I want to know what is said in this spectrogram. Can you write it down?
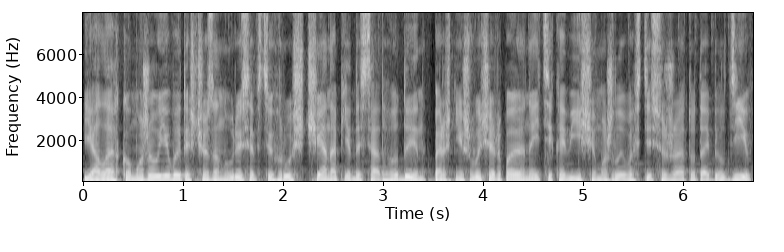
Я легко можу уявити, що занурюся в цю гру ще на 50 годин, перш ніж вичерпаю найцікавіші можливості сюжету та білдів.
